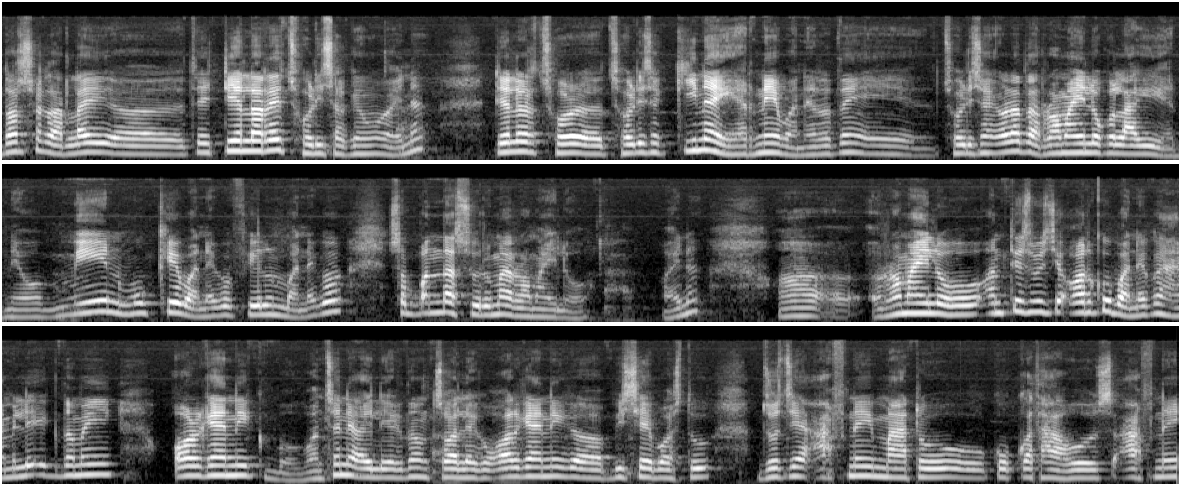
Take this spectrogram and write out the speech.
दर्शकहरूलाई चाहिँ टेलरै छोडिसक्यौँ होइन? टेलर छो छोडिसक्यो किन हेर्ने भनेर चाहिँ छोडिसक्यौँ। एउटा त रमाइलोको लागि हेर्ने हो। मेन मुख्य भनेको फिल्म भनेको सबभन्दा सुरुमा रमाइलो हो होइन? रमाइलो हो। अनि त्यसपछि अर्को भनेको हामीले एकदमै अर्ग्यानिक भन्छ नि अहिले एकदम चलेको अर्ग्यानिक विषयवस्तु जो चाहिँ आफ्नै माटोको कथा होस् आफ्नै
